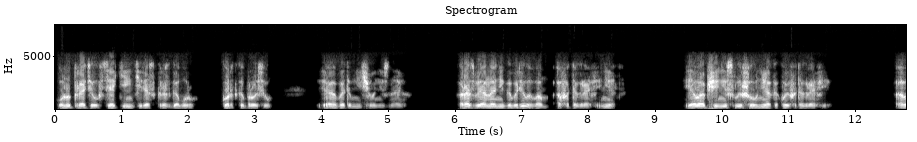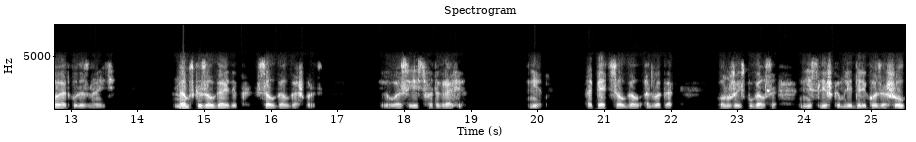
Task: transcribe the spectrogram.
Он утратил всякий интерес к разговору, коротко бросил. «Я об этом ничего не знаю. Разве она не говорила вам о фотографии? Нет. Я вообще не слышал ни о какой фотографии. А вы откуда знаете? Нам сказал Гайдек, солгал Гашпорт. И у вас есть фотография? Нет. Опять солгал адвокат. Он уже испугался, не слишком ли далеко зашел,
